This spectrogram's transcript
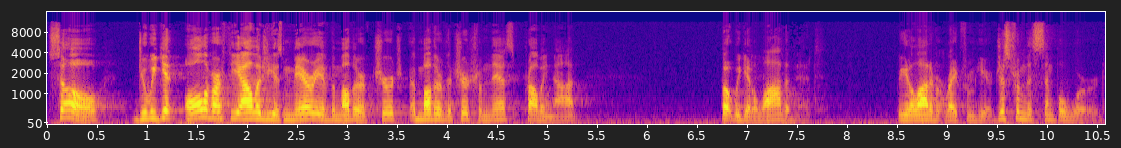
So, do we get all of our theology as Mary of the mother of church, uh, mother of the church from this? Probably not. But we get a lot of it. We get a lot of it right from here, just from this simple word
